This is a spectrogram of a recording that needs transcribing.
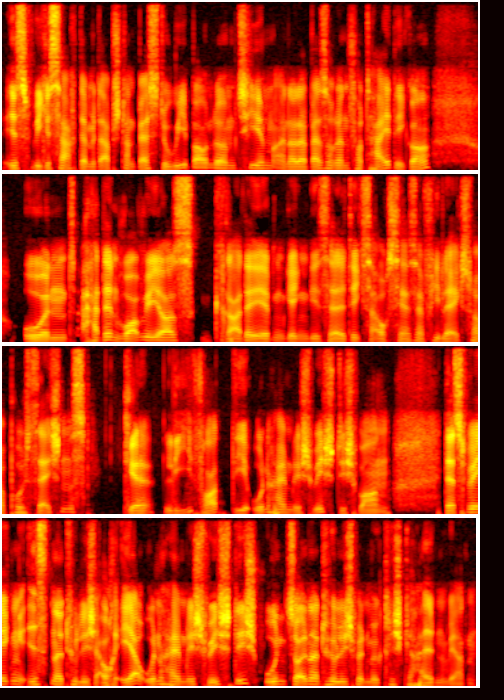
ist wie gesagt der mit Abstand beste Rebounder im Team, einer der besseren Verteidiger und hat den Warriors gerade eben gegen die Celtics auch sehr, sehr viele extra Possessions geliefert, die unheimlich wichtig waren. Deswegen ist natürlich auch er unheimlich wichtig und soll natürlich, wenn möglich, gehalten werden.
